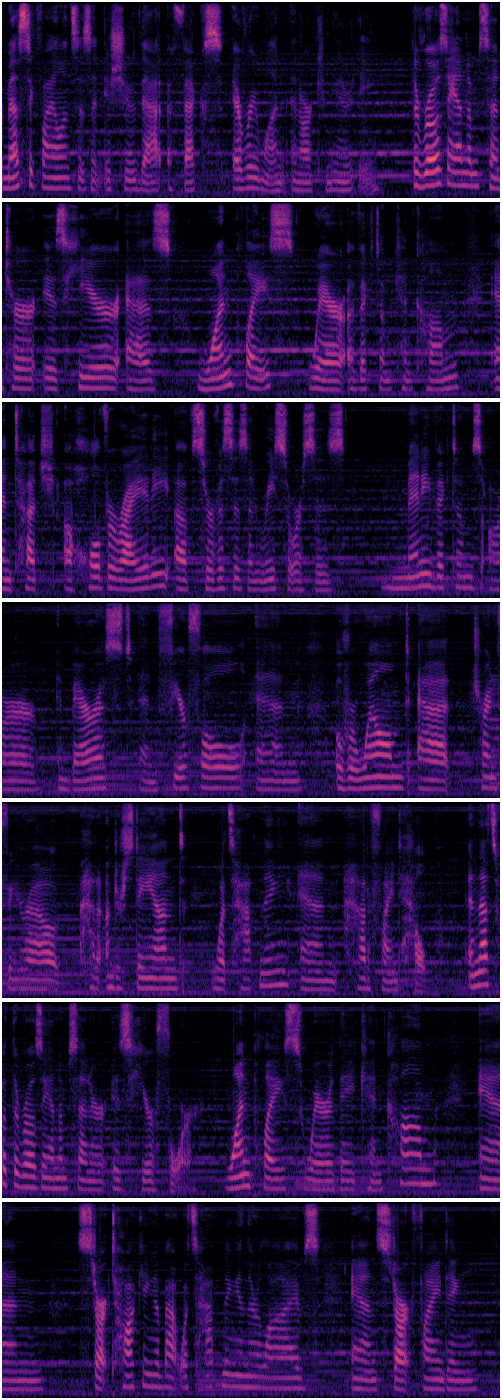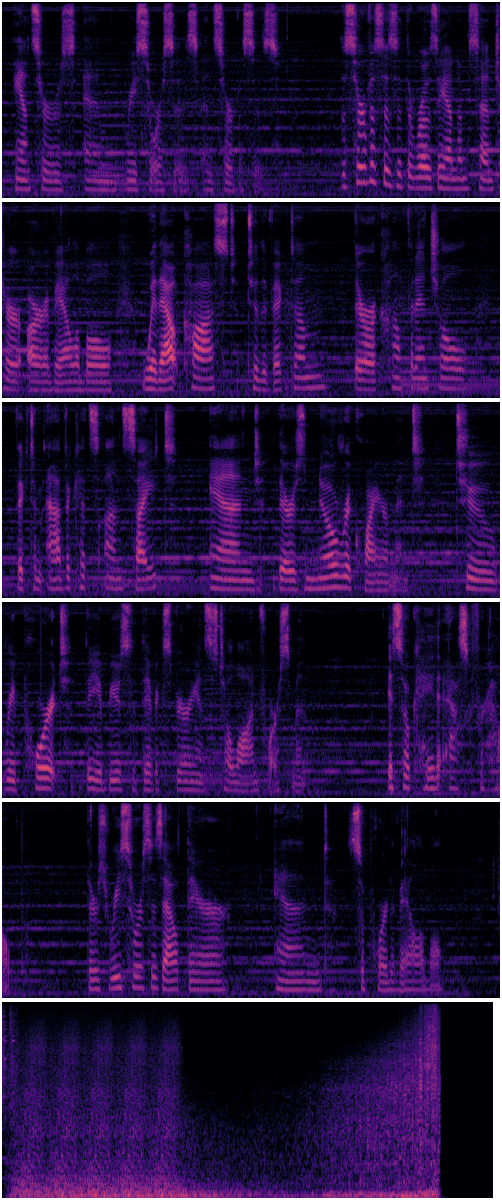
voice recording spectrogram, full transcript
Domestic violence is an issue that affects everyone in our community. The Rose Andom Center is here as one place where a victim can come and touch a whole variety of services and resources. Many victims are embarrassed and fearful and overwhelmed at trying to figure out how to understand what's happening and how to find help. And that's what the Rose Andom Center is here for. One place where they can come and start talking about what's happening in their lives and start finding answers and resources and services. The services at the Rose Andom Center are available without cost to the victim. There are confidential victim advocates on site and there's no requirement to report the abuse that they've experienced to law enforcement. It's okay to ask for help. There's resources out there and support available. Thank you.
